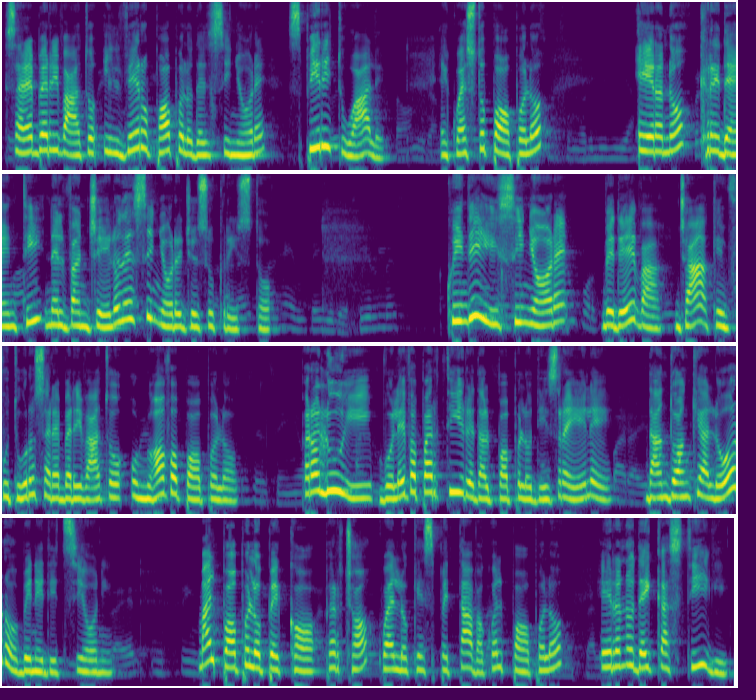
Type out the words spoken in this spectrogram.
Sarebbe arrivato il vero popolo del Signore spirituale. E questo popolo erano credenti nel Vangelo del Signore Gesù Cristo. Quindi il Signore vedeva già che in futuro sarebbe arrivato un nuovo popolo però lui voleva partire dal popolo di Israele, dando anche a loro benedizioni. Ma il popolo peccò, perciò quello che aspettava quel popolo erano dei castighi,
